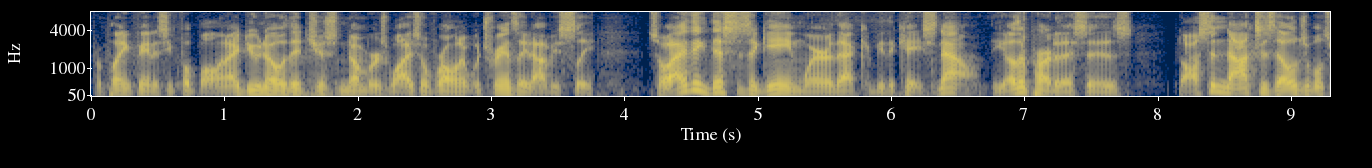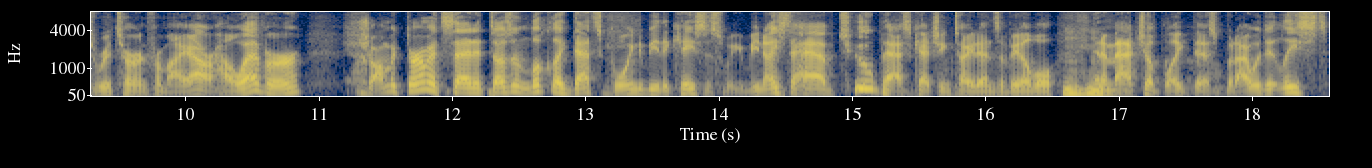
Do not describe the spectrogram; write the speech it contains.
from playing fantasy football. And I do know that just numbers wise overall, and it would translate obviously. So I think this is a game where that could be the case. Now, the other part of this is Dawson Knox is eligible to return from IR. However, Sean McDermott said it doesn't look like that's going to be the case this week. It'd be nice to have two pass catching tight ends available mm-hmm. in a matchup like this, but I would at least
